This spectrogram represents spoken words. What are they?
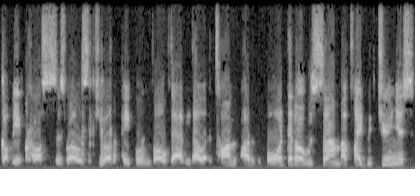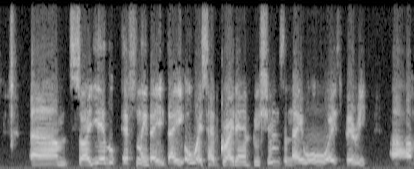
got me across, as well as a few other people involved at Avondale at the time, a part of the board that I was um, I played with juniors. Um, so yeah, look, definitely they, they always had great ambitions and they were always very um,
